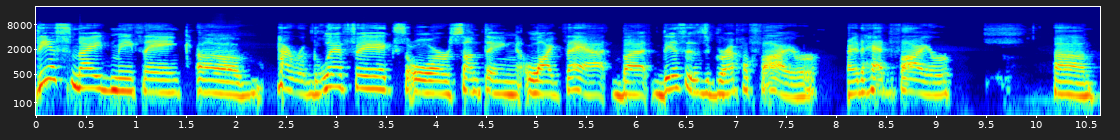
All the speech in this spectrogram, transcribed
This made me think of hieroglyphics or something like that, but this is Grandpa Fire. It had fire. Um,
